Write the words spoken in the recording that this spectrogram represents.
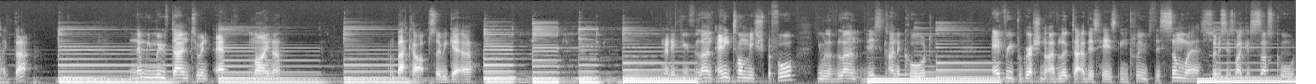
like that and then we move down to an F minor and back up so we get a and if you've learned any Tom Misch before you will have learned this kind of chord. Every progression that I've looked at of his, his includes this somewhere so this is like a sus chord.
